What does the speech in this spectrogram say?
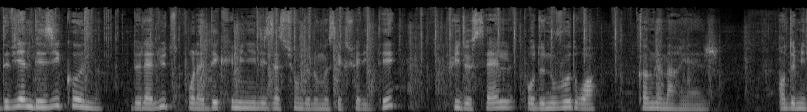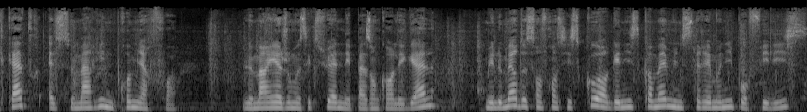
deviennent des icônes de la lutte pour la décriminalisation de l'homosexualité, puis de celle pour de nouveaux droits, comme le mariage. En 2004, elles se marient une première fois. Le mariage homosexuel n'est pas encore légal, mais le maire de San Francisco organise quand même une cérémonie pour Phyllis,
